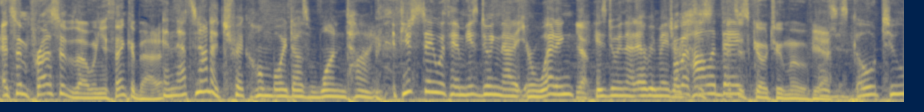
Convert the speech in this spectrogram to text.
It's impressive though when you think about it. And that's not a trick Homeboy does one time. If you stay with him, he's doing that at your wedding. Yep. He's doing that every major Well, that's his, holiday. that's his go-to move. Yeah. That's his go-to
